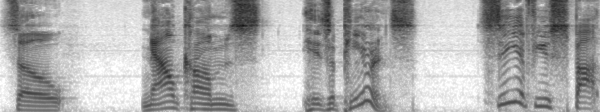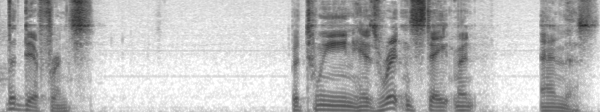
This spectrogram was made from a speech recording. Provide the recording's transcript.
So now comes his appearance. See if you spot the difference between his written statement and this.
